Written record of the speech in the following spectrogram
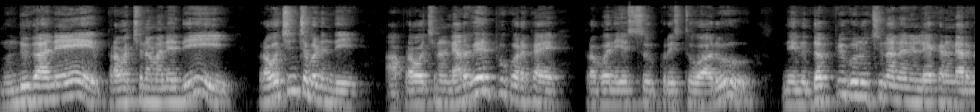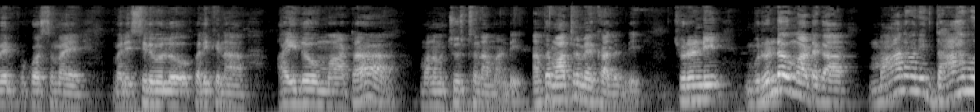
ముందుగానే ప్రవచనం అనేది ప్రవచించబడింది. ఆ ప్రవచన నెరవేర్పు కొరకై ప్రభుని యేసు క్రీస్తు వారు నేను దప్పిగునుచున్నానని లేఖన నెరవేర్పు కోసమై మరి సిలువలో పలికిన ఐదవ మాట మనం చూస్తున్నామండి. అంత మాత్రమే కాదండి. చూడండి రెండవ మాటగా మానవుని దాహము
